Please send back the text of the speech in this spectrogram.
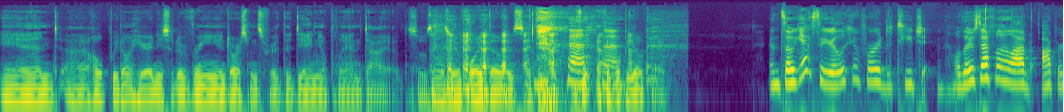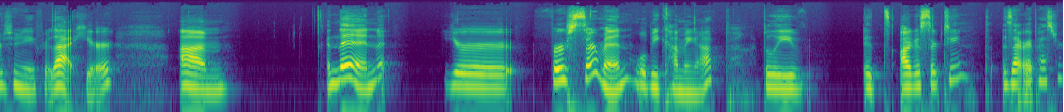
And I uh, hope we don't hear any sort of ringing endorsements for the Daniel Plan diet. So as long as we avoid those, I think, I think, I think we'll be okay. And so, yeah, so you're looking forward to teaching. Well, there's definitely a lot of opportunity for that here. Um, and then your first sermon will be coming up. I believe it's August 13th. Is that right, Pastor?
